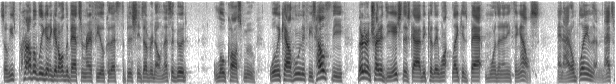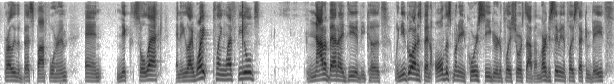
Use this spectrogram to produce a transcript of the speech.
so he's probably going to get all the bats in right field because that's the position he's ever known. That's a good low cost move. Willie Calhoun, if he's healthy, they're going to try to DH this guy because they want like his bat more than anything else and I don't blame them. That's probably the best spot for him. And Nick Solak and Eli White playing left fields, not a bad idea because when you go out and spend all this money on Corey Seager to play shortstop and Marcus Semien to play second base,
